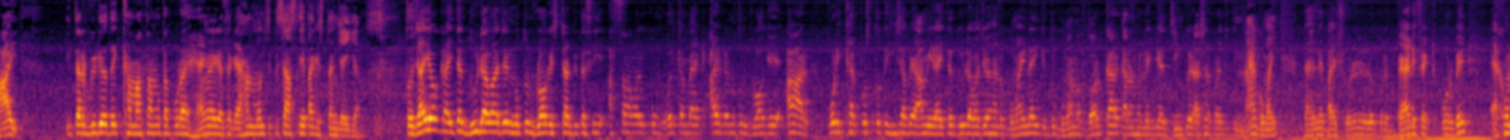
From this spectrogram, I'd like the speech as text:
ভাই ইতার ভিডিও দেখা মাথা মুথা পুরো হ্যাং হয়ে গেছে এখন মন চিতেছে আজকে পাকিস্তান জায়গা তো যাই হোক, রাইতে দুইটা বাজে, নতুন ব্লগ স্টার্ট দিতেছি। আসসালামু আলাইকুম ওয়েলকাম ব্যাক আরেকটা নতুন ব্লগে আর পরীক্ষার প্রস্তুতি হিসাবে আমি রাইতে দুইটা বাজে এখানে ঘুমাই নাই, কিন্তু ঘুমানোর দরকার কারণ হলে গিয়ে জিম করে আসার পরে যদি না ঘুমাই, তাহলে ভাই শরীরের উপরে ব্যাড ইফেক্ট পড়বে। এখন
